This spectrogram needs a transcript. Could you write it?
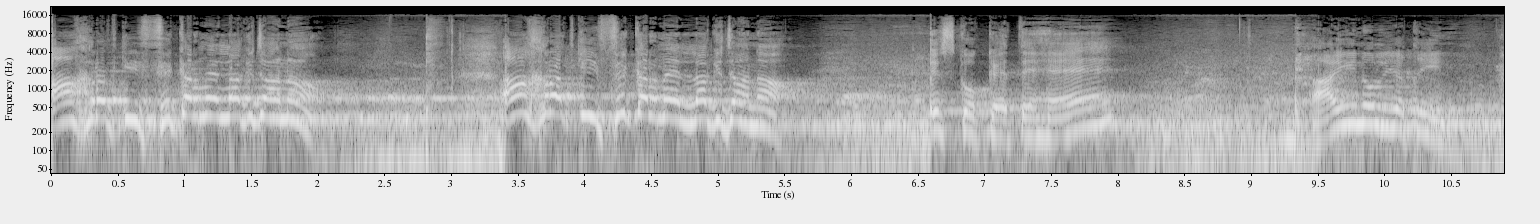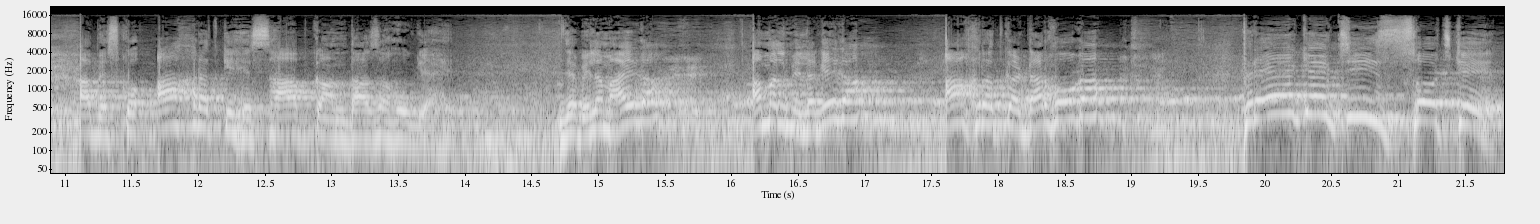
آخرت کی فکر میں لگ جانا۔ آخرت کی فکر میں لگ جانا۔ اس کو کہتے ہیں آئین الیقین اب اس کو آخرت کے حساب کا اندازہ ہو گیا ہے۔ جب علم آئے گا، عمل میں لگے گا، آخرت کا ڈر ہوگا، پھر ایک ایک چیز سوچ کے،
